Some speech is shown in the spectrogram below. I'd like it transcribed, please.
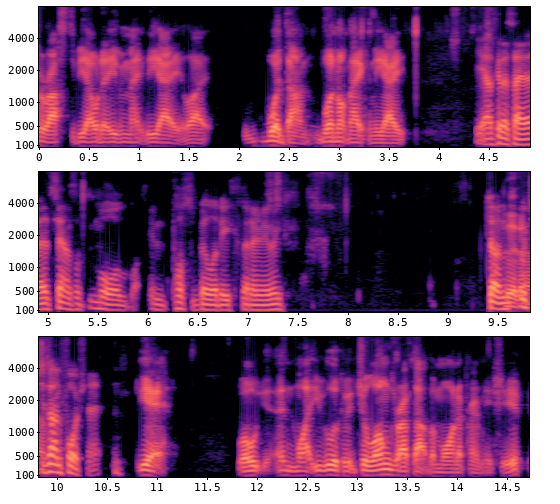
for us to be able to even make the eight. Like, we're done. We're not making the eight. Yeah, I was gonna say that sounds more impossibility than anything. Un- But, which uh, is unfortunate. Yeah. Well, and like you look at it, Geelong's wrapped up the minor premiership.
